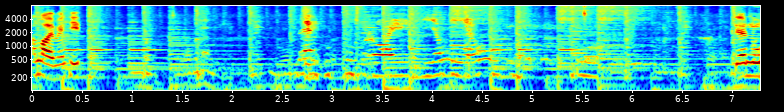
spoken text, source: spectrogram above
อร่อยไหมทิศแน่นกรุบๆรอยเหนียวเหนียวเดี๋ยวหนู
